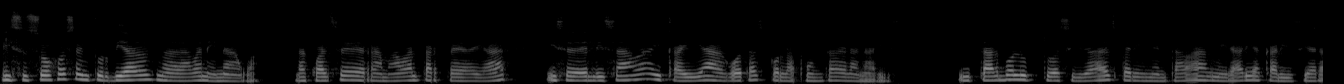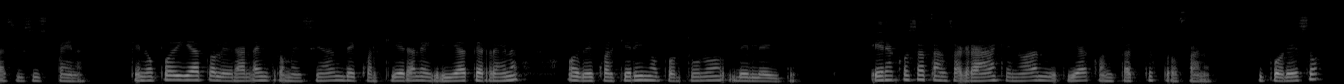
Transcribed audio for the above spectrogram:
y sus ojos enturbiados nadaban en agua, la cual se derramaba al parpadear y se deslizaba y caía a gotas por la punta de la nariz. Y tal voluptuosidad experimentaba al mirar y acariciar así sus penas, que no podía tolerar la intromisión de cualquier alegría terrena o de cualquier inoportuno deleite. Era cosa tan sagrada que no admitía contactos profanos, y por eso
